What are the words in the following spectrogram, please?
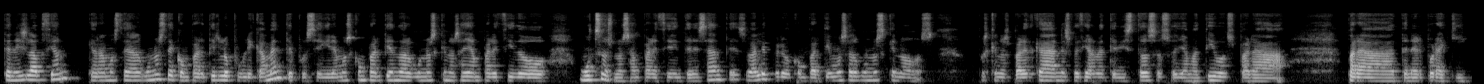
tenéis la opción, que ahora de algunos, de compartirlo públicamente. Pues seguiremos compartiendo algunos que nos hayan parecido, muchos nos han parecido interesantes, ¿vale? Pero compartimos algunos que nos, pues que nos parezcan especialmente vistosos o llamativos para, para tener por aquí.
